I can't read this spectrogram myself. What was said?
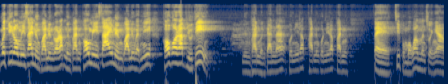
เมื่อกี้เรามีซ้ายหนึ่งกว่าหนึ่งเรารับหนึ่งพันเขามีซ้ายหนึ่งกว่าหนึ่งแบบนี้เขาก็รับอยู่ที่ หนึ่งพันเหมือนกันนะ คนนี้รับพันหนึ่งคนนี้รับพันแต่ที่ผมบอกว่ามันสวยงาม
